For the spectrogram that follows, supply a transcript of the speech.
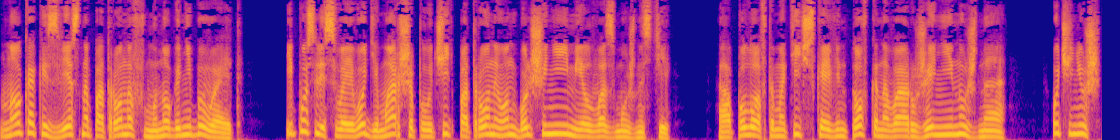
но, как известно, патронов много не бывает, и после своего демарша получить патроны он больше не имел возможности, а полуавтоматическая винтовка на вооружении нужна, очень уж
